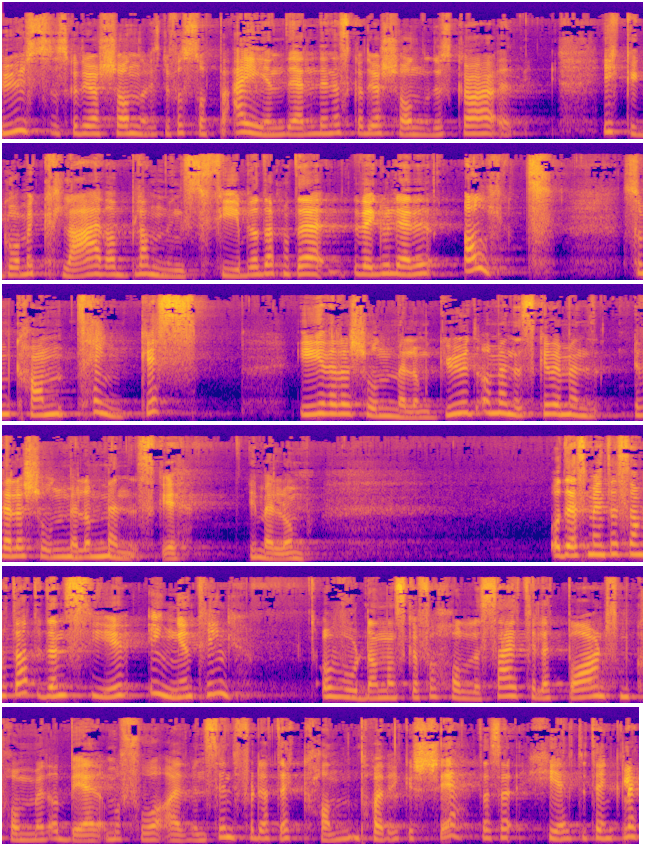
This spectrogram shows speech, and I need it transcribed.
hus, så skal du gjøre sånn. Hvis du får sopp på eiendelene dine, skal du gjøre sånn. Du skal ikke gå med klær av blandingsfibre. Det på en måte regulerer alt som kan tenkes i relasjonen mellom Gud og mennesker, i relasjonen mellom mennesker imellom. Og det som er interessant er at Den sier ingenting om hvordan man skal forholde seg til et barn som kommer og ber om å få arven sin. For det kan bare ikke skje. Det er så helt utenkelig.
